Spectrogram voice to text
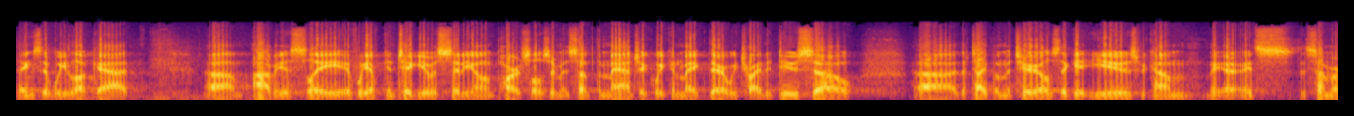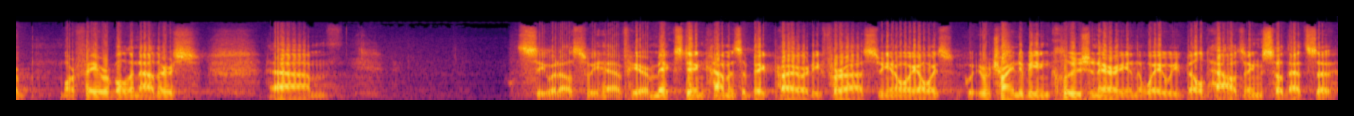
things that we look at. Um, Obviously, if we have contiguous city-owned parcels, if it's something magic we can make there, we try to do so. Uh, The type of materials that get used become, uh, it's, some are more favorable than others. Um, Let's see what else we have here. Mixed income is a big priority for us. You know, we always, we're trying to be inclusionary in the way we build housing, so that's a,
